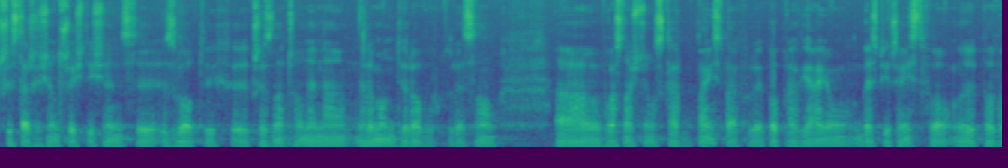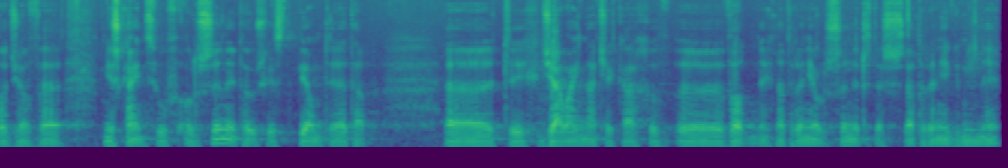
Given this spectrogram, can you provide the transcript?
366 tysięcy złotych przeznaczone na remonty rowów, które są własnością Skarbu Państwa, które poprawiają bezpieczeństwo powodziowe mieszkańców Olszyny. To już jest piąty etap tych działań na ciekach e, wodnych na terenie Olszyny, czy też na terenie gminy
